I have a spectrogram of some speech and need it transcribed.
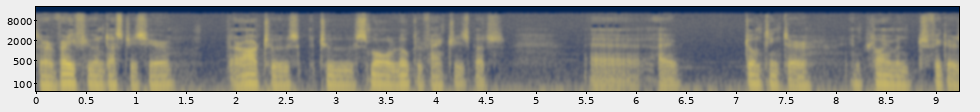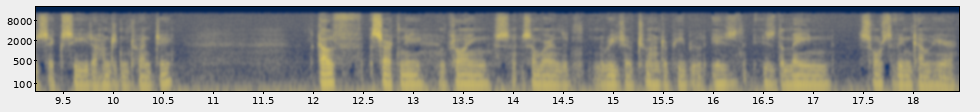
There are very few industries here. There are two, two small local factories, but uh, I don't think their employment figures exceed 120. The Gulf, certainly employing somewhere in the region of 200 people, is, is the main source of income here.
